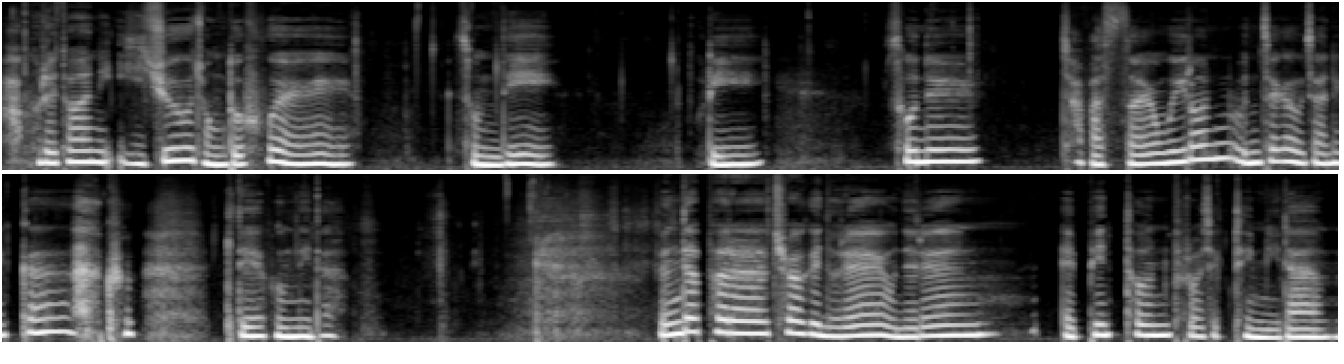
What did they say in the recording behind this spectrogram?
아무래도 한 2주 정도 후에 솜디 우리 손을 잡았어요. 뭐 이런 문제가 오지 않을까 하고 기대해 봅니다. 응답하라 추억의 노래 오늘은 에피톤 프로젝트입니다.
